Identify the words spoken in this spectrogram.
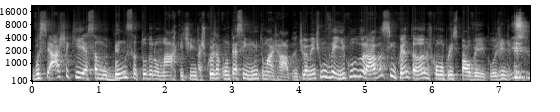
Você acha que essa mudança toda no marketing, as coisas acontecem muito mais rápido? Antigamente, um veículo durava 50 anos como principal veículo. Hoje em dia... Isso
